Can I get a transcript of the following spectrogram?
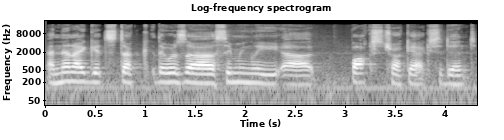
and then I get stuck. There was a seemingly uh, box truck accident.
